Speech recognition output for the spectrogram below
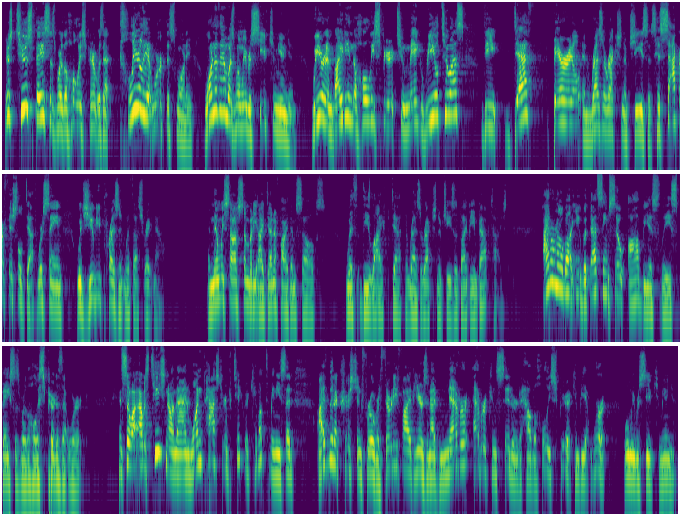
There's two spaces where the Holy Spirit was at clearly at work this morning. One of them was when we received communion. We are inviting the Holy Spirit to make real to us the death, burial, and resurrection of Jesus, his sacrificial death. We're saying, Would you be present with us right now? And then we saw somebody identify themselves with the life, death, and resurrection of Jesus by being baptized. I don't know about you, but that seems so obviously spaces where the Holy Spirit is at work. And so I was teaching on that, and one pastor in particular came up to me and he said, I've been a Christian for over 35 years, and I've never, ever considered how the Holy Spirit can be at work when we receive communion.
